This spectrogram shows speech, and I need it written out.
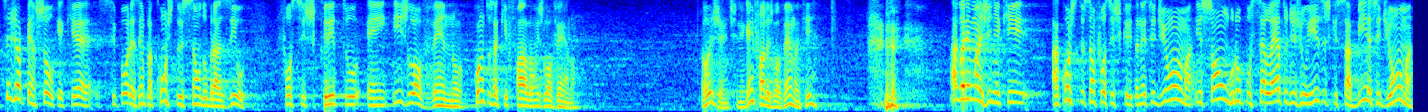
Você já pensou o que é se, por exemplo, a Constituição do Brasil fosse escrito em esloveno? Quantos aqui falam esloveno? Ô, gente, ninguém fala esloveno aqui? Agora imagine que a Constituição fosse escrita nesse idioma e só um grupo seleto de juízes que sabia esse idioma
